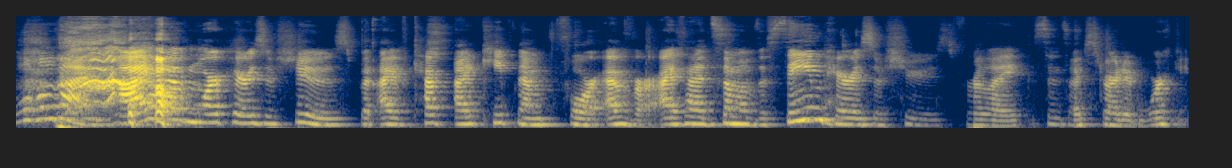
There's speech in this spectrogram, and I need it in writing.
Well, hold on. I have more pairs of shoes, but I've kept I keep them forever. I've had some of the same pairs of shoes for like since I started working.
